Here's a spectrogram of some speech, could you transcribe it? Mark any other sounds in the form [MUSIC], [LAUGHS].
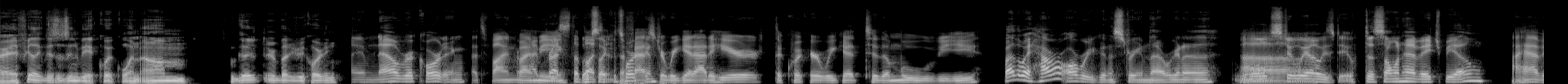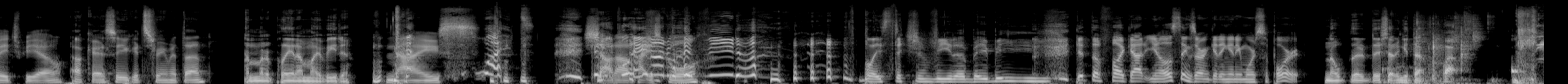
right, I feel like this is going to be a quick one. Um, we good? Everybody recording? I am now recording. That's fine by I me. pressed the Looks like button. it's the working. faster we get out of here, the quicker we get to the movie. By the way, how are we going to stream that? We're gonna. we'll just we Uh, always do. Does someone have HBO? I have HBO. Okay, so you could stream it then. I'm going to play it on my Vita. [LAUGHS] Nice. What? [LAUGHS] Shout out high school. [LAUGHS] PlayStation Vita, baby. Get the fuck out. You know, those things aren't getting any more support. Nope, they're, they shouldn't get that. Wow.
